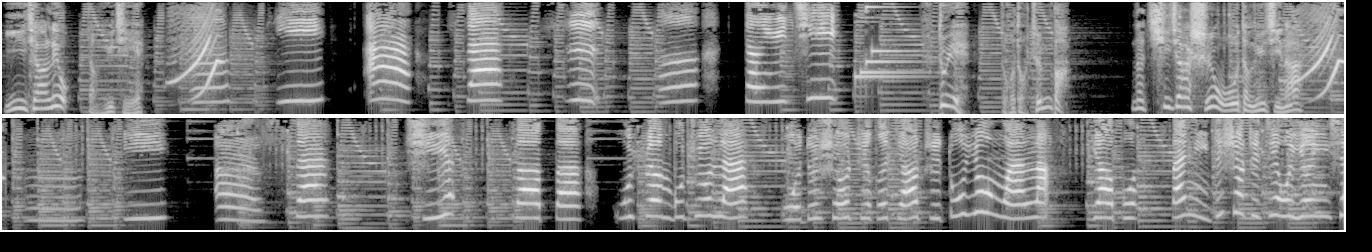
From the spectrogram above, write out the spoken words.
一加六等于几？嗯，一、二、三、四，嗯，等于七。对，朵朵真棒。那七加十五等于几呢？嗯，一、二、三、十。爸爸，我算不出来，我的手指和脚趾都用完了。要不把你的手指借我用一下？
